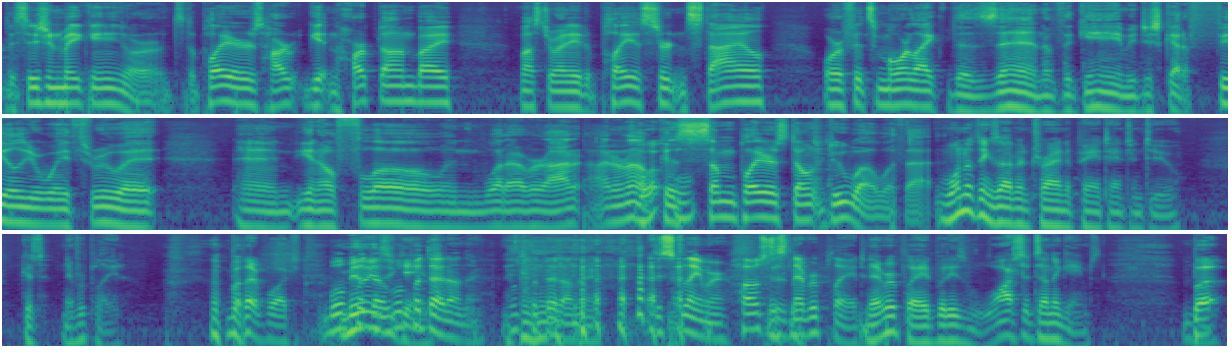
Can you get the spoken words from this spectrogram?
decision making or it's the players har- getting harped on by Mastroeni to play a certain style, or if it's more like the zen of the game. You just got to feel your way through it and you know flow and whatever. I, I don't know because some players don't do well with that. One of the things I've been trying to pay attention to, because never played, but I've watched We'll, put millions that, we'll games. put that on there. We'll put that on there. Disclaimer: Host has never played. Never played, but he's watched a ton of games. But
